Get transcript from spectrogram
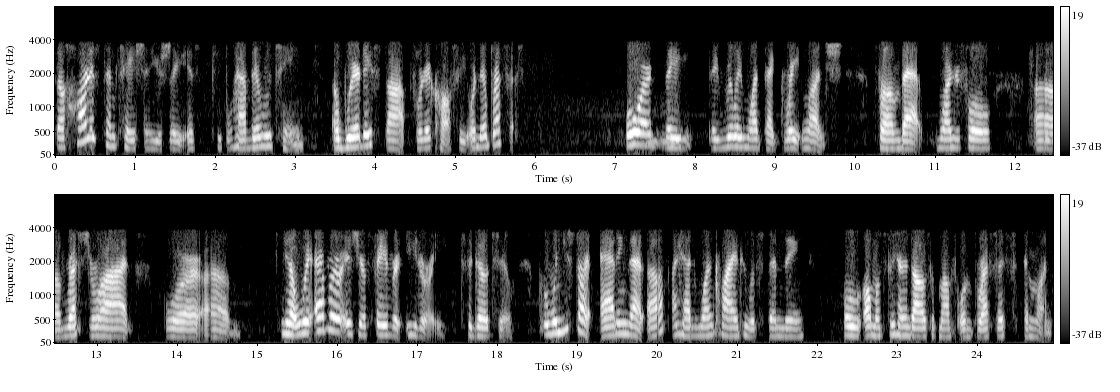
the hardest temptation usually is people have their routine of where they stop for their coffee or their breakfast. Or mm-hmm. they they really want that great lunch from that wonderful uh restaurant or um you know wherever is your favorite eatery to go to but when you start adding that up, I had one client who was spending oh, almost three hundred dollars a month on breakfast and lunch.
